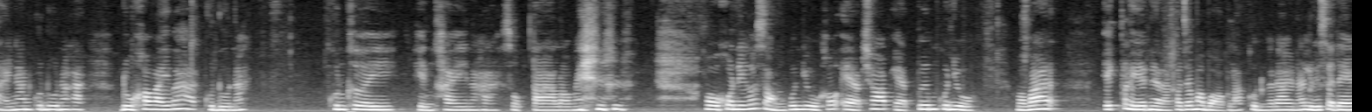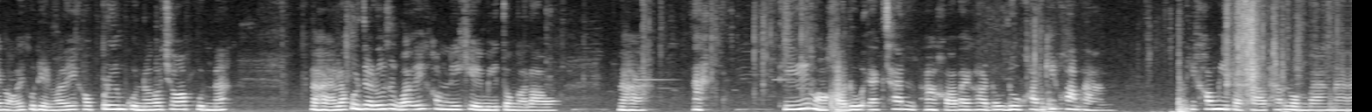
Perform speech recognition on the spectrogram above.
สายงานคุณดูนะคะ ดูเข้าไว้ว่าคุณดูนะ คุณเคยเห็นใครนะคะ สบตาเราไหมโอ้คนนี้เขาส่องคุณอยู่เขาแอบชอบแอบปลื้มคุณอยู่บอกว่าเอ็กเพลสเนี่ยแหละเขาจะมาบอกรักคุณก็ได้นะ หรือแสดงออกให้คุณเห็นว่าเขาปลื้มคุณนะเขาชอบคุณนะนะคะ แล้วคุณจะรู้สึกว่าเอ้ยคนนี้เคมีตรงกับเรานะคะอะ ทีนี้หมอขอดูแอคชั่นอะขอไปค่ะดูดูความคิดความอ่าน ที่เขามีแต่ชาวทัดลมบ้างนะ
